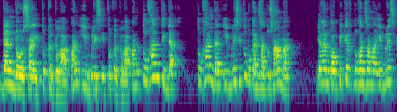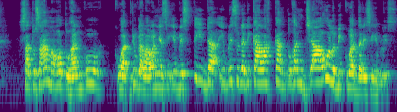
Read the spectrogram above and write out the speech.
dan dosa itu kegelapan, iblis itu kegelapan. Tuhan tidak Tuhan dan iblis itu bukan satu sama. Jangan kau pikir Tuhan sama iblis satu sama. Oh, Tuhanku kuat juga lawannya si iblis. Tidak, iblis sudah dikalahkan. Tuhan jauh lebih kuat dari si iblis.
